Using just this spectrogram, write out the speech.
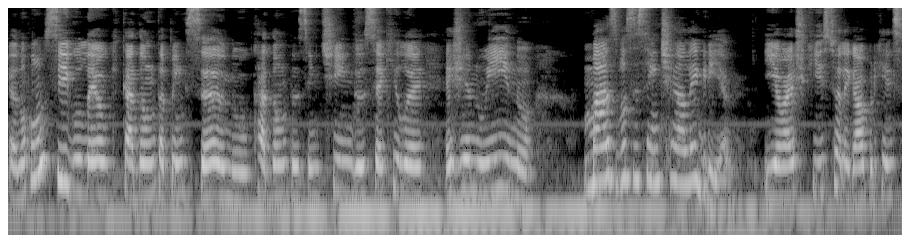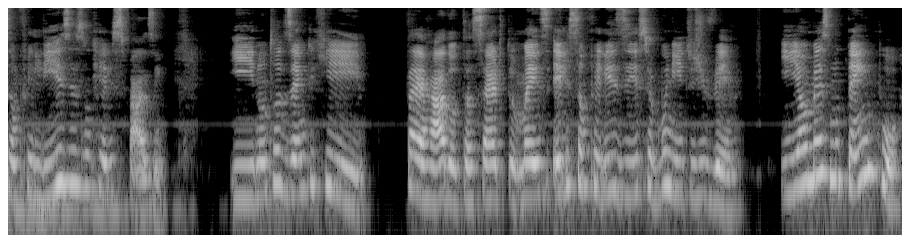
eu não consigo ler o que cada um tá pensando, o que cada um tá sentindo, se aquilo é, é genuíno, mas você sente a alegria. E eu acho que isso é legal porque eles são felizes no que eles fazem. E não tô dizendo que tá errado ou tá certo, mas eles são felizes e isso é bonito de ver. E ao mesmo tempo,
